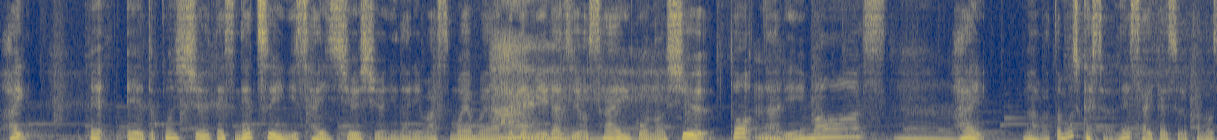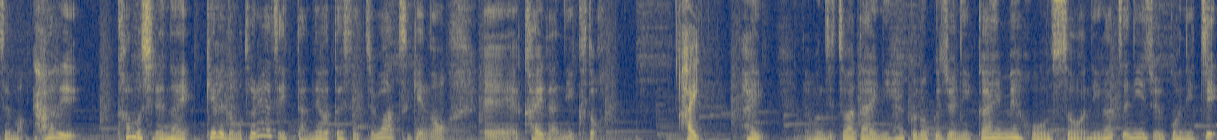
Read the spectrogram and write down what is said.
はい。で、えー、と今週ですねついに最終週になります「もやもやアカデミーラジオ」はい最後の週となります。うんはい、まあ、またもしかしたらね再開する可能性もあるかもしれないけれどもとりあえず一旦ね私たちは次の、えー会談に行くとはいはい。で本日は第262回目放送2月25日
